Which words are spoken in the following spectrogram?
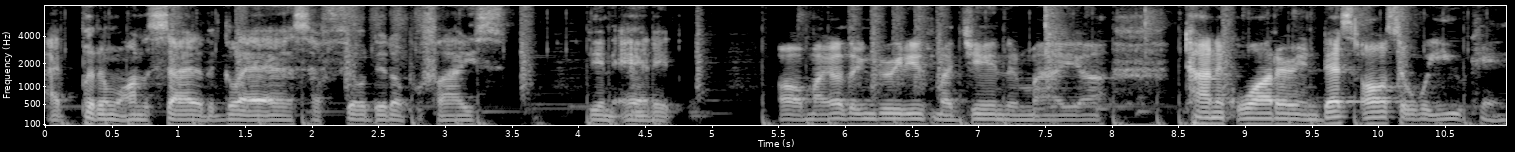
I put them on the side of the glass. I filled it up with ice, then added all my other ingredients, my gin and my uh, tonic water. And that's also where you can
